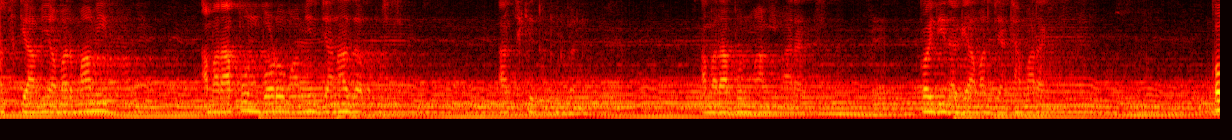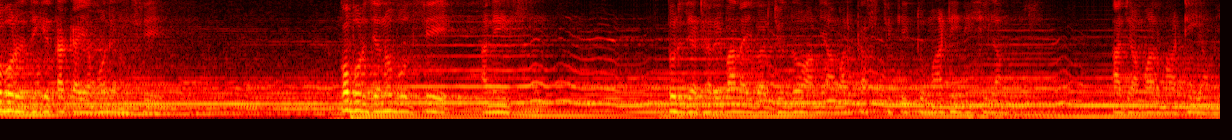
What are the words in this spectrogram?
আজকে আমি আমার মামির আমার আপন বড় মামির জানাজা পড়ছি আজকে দুপুরবেলা আমার আপন মামি মারা গেছে কয়দিন আগে আমার জ্যাঠা মারা গেছে কবরের দিকে তাকাইয়া মনে হয়েছে কবর যেন বলছে আনিস তোর জ্যাঠারে বানাইবার জন্য আমি আমার কাছ থেকে একটু মাটি দিছিলাম আজ আমার মাটি আমি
